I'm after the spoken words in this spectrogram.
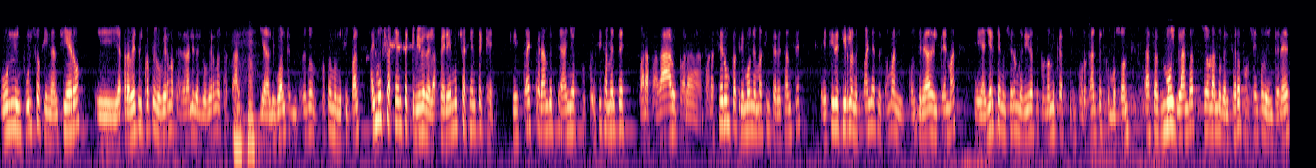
un impulso financiero y a través del propio gobierno federal y del gobierno estatal y al igual del propio municipal, hay mucha gente que vive de la feria, hay mucha gente que que está esperando este año pues, precisamente para pagar o para, para hacer un patrimonio más interesante. Eh, sí decirlo, en España se toman con seriedad el tema. Eh, ayer se anunciaron medidas económicas importantes como son tasas muy blandas, estoy hablando del 0% de interés,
